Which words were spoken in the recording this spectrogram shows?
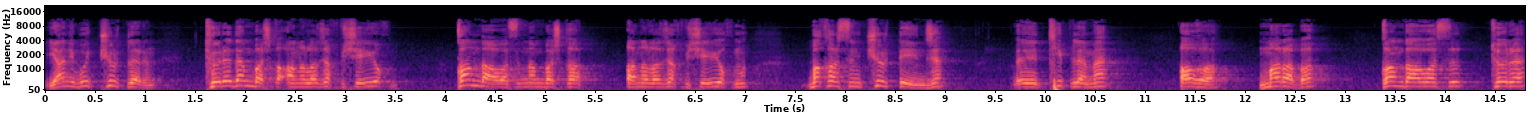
Yani bu Kürtlerin töreden başka anılacak bir şey yok mu? Kan davasından başka anılacak bir şey yok mu? Bakarsın Kürt deyince e, tipleme, ağa, maraba, kan davası, töre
